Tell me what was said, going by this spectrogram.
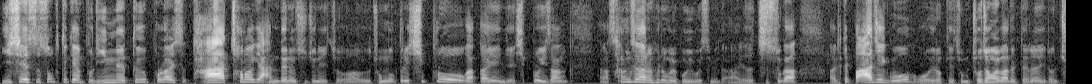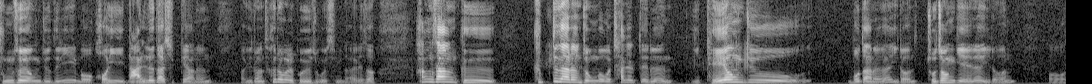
ECS, 소프트캠프, 링네트, 폴라리스 다 천억이 안 되는 수준에 있죠. 종목들이 10% 가까이 이제 10% 이상 어, 상승하는 흐름을 보이고 있습니다. 그래서 지수가 이렇게 빠지고 어, 이렇게 좀 조정을 받을 때는 이런 중소형주들이 뭐 거의 날르다시피 하는 어, 이런 흐름을 보여주고 있습니다. 그래서 항상 그 급등하는 종목을 찾을 때는 이 대형주보다는 이런 조정기에는 이런 어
